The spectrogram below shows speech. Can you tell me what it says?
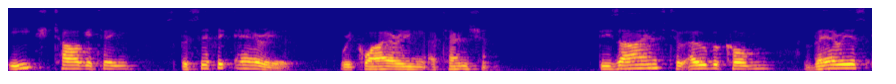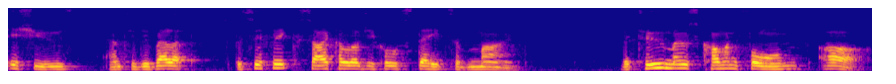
each targeting specific areas requiring attention, designed to overcome various issues and to develop specific psychological states of mind. The two most common forms are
